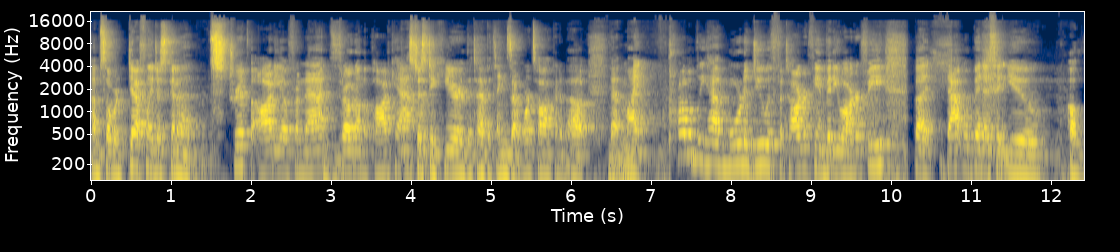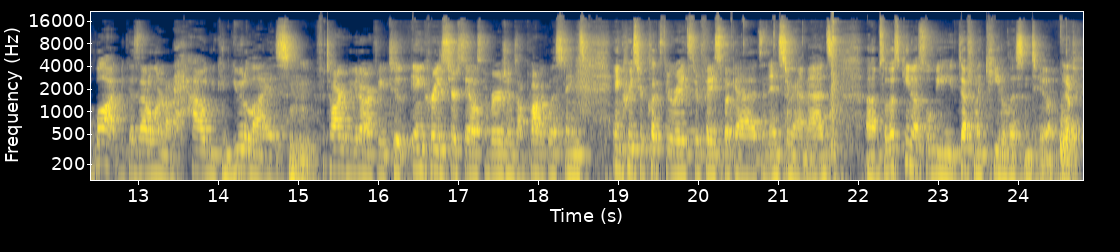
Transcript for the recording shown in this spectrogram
Um, so we're definitely just gonna strip the audio from that, throw it on the podcast just to hear the type of things that we're talking about that might probably have more to do with photography and videography, but that will benefit you a lot because that'll learn on how you can utilize photography videography to increase your sales conversions on product listings, increase your click through rates through Facebook ads and Instagram ads. Um, so those keynotes will be definitely key to listen to. Yep.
